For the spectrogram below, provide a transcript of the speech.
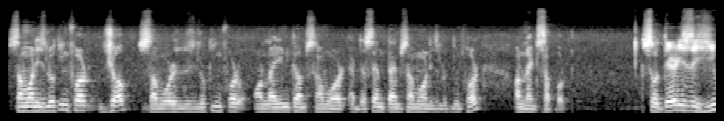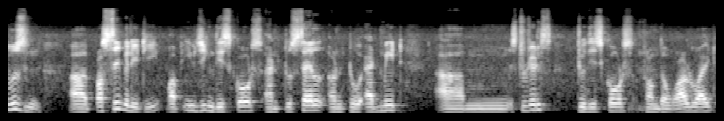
Someone is looking for job someone is looking for online income someone at the same time someone is looking for online support. So there is a huge uh, possibility of using this course and to sell and to admit um, students to this course from the worldwide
